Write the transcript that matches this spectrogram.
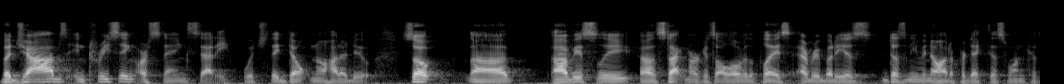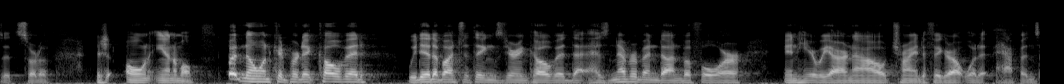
but jobs increasing or staying steady, which they don't know how to do. So uh, obviously, uh, stock market's all over the place. Everybody is doesn't even know how to predict this one because it's sort of its own animal. But no one could predict COVID. We did a bunch of things during COVID that has never been done before, and here we are now trying to figure out what happens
